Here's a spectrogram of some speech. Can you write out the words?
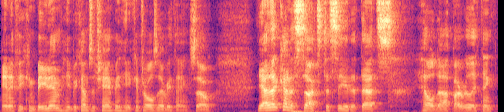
and if he can beat him, he becomes a champion. He controls everything. So yeah, that kind of sucks to see that that's held up. I really think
